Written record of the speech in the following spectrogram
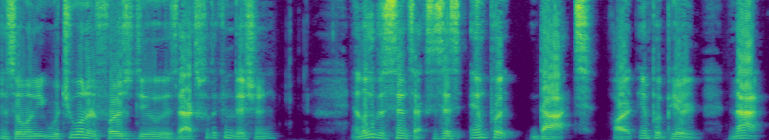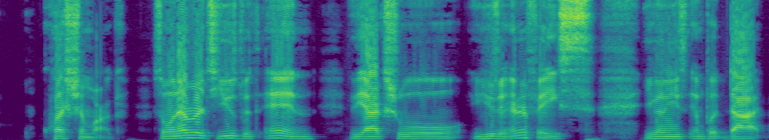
And so when you, what you want to first do is ask for the condition. And look at the syntax. It says input dot, or input period, not question mark. So whenever it's used within the actual user interface, you're going to use input dot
